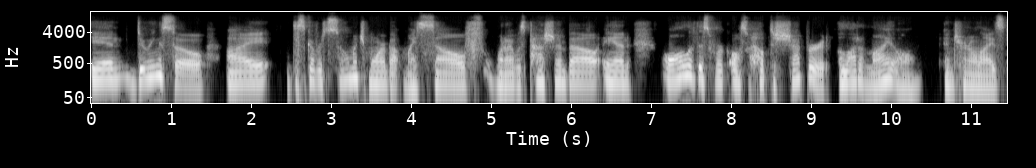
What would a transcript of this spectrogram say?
in doing so, I discovered so much more about myself, what I was passionate about. And all of this work also helped to shepherd a lot of my own internalized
